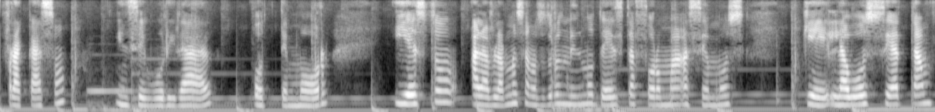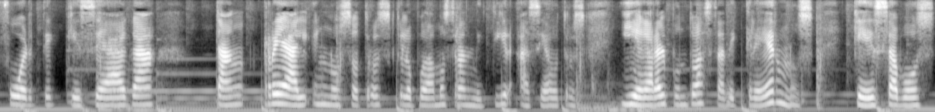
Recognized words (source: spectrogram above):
fracaso, inseguridad o temor. Y esto, al hablarnos a nosotros mismos de esta forma, hacemos que la voz sea tan fuerte, que se haga tan real en nosotros que lo podamos transmitir hacia otros y llegar al punto hasta de creernos que esa voz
